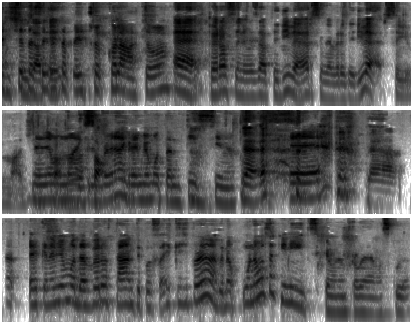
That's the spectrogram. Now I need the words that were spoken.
La ricetta usate... segreta per il cioccolato? Eh, però se ne usate diverse, ne avrete diverse, io immagino. Ne abbiamo, noi, so. il problema è che ne abbiamo tantissime. Eh. Eh, è che ne abbiamo davvero tante. Puoi fare, il problema è che una volta che inizi, che non è un problema, scusa,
